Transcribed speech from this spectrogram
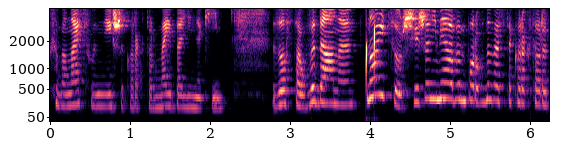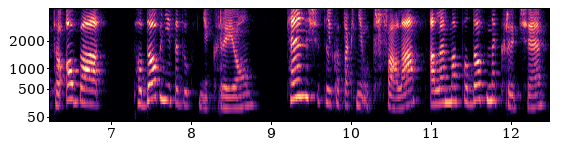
chyba najsłynniejszy korektor Maybelline, jaki został wydany. No i cóż, jeżeli miałabym porównywać te korektory, to oba podobnie według mnie kryją. Ten się tylko tak nie utrwala, ale ma podobne krycie.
